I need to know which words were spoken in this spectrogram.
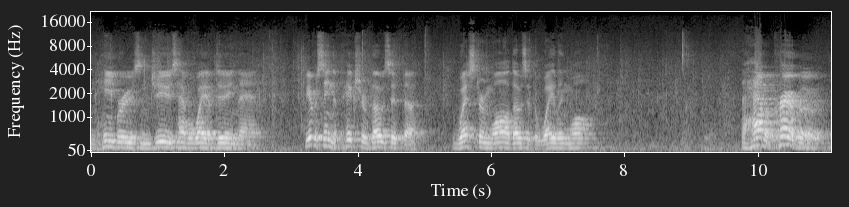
and Hebrews and Jews have a way of doing that. Have you ever seen the picture of those at the Western Wall, those at the Wailing Wall? They have a prayer book.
